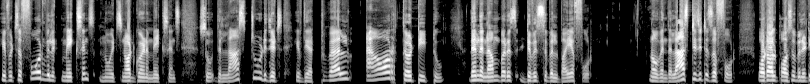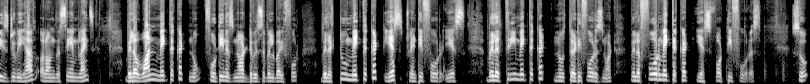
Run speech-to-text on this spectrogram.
If it's a 4, will it make sense? No, it's not going to make sense. So the last two digits, if they are 12 or 32, then the number is divisible by a 4. Now, when the last digit is a 4, what all possibilities do we have along the same lines? Will a 1 make the cut? No, 14 is not divisible by 4. Will a 2 make the cut? Yes, 24, yes. Will a 3 make the cut? No, 34 is not. Will a 4 make the cut? Yes, 44 is. So,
